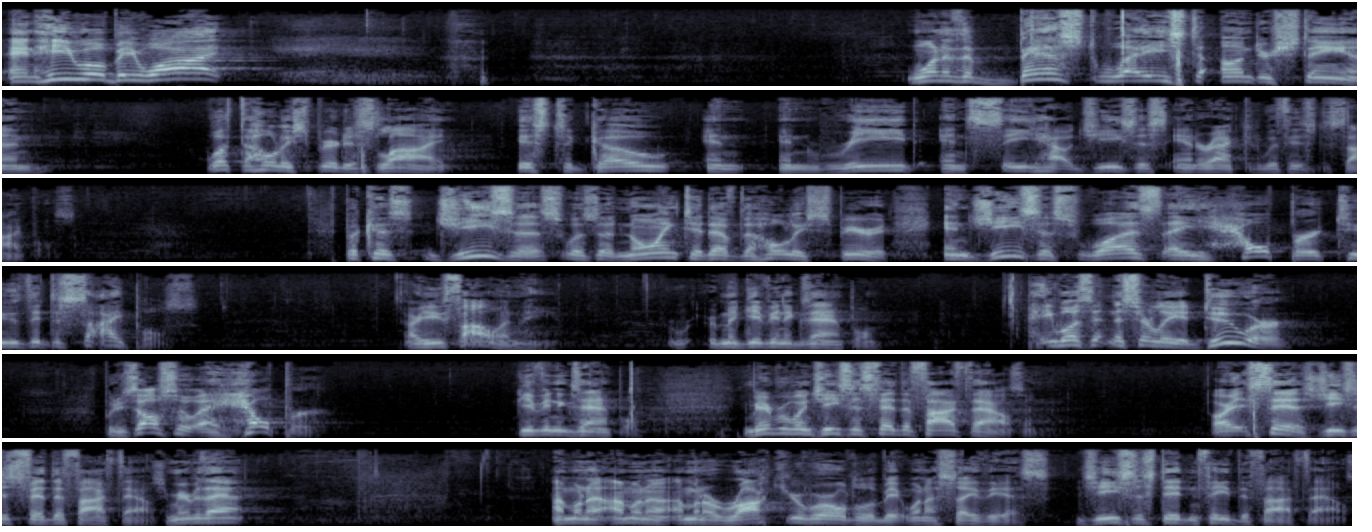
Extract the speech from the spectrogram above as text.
And he will be what? One of the best ways to understand what the holy spirit is like is to go and, and read and see how Jesus interacted with his disciples. Because Jesus was anointed of the Holy Spirit, and Jesus was a helper to the disciples. Are you following me? Let me give you an example. He wasn't necessarily a doer, but he's also a helper. Give you an example. Remember when Jesus fed the 5,000? Or it says Jesus fed the 5,000. Remember that? I'm gonna, I'm, gonna, I'm gonna rock your world a little bit when I say this. Jesus didn't feed the 5,000.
